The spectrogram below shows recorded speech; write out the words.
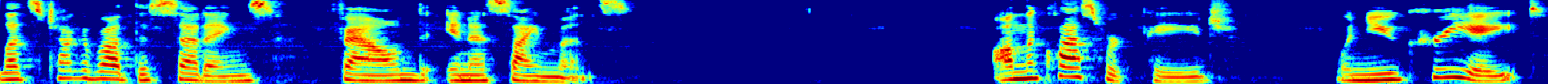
Let's talk about the settings found in assignments. On the classwork page, when you create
